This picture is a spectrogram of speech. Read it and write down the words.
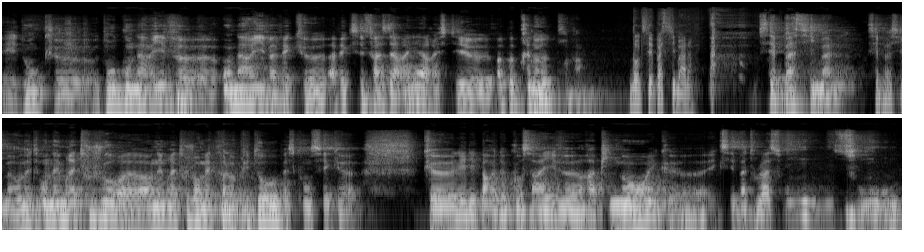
et donc, donc on arrive, on arrive avec avec ces phases d'arrêt à rester à peu près dans notre programme. Donc c'est pas si mal. C'est pas si mal. C'est pas si mal. On, aimerait toujours, on aimerait toujours mettre à l'eau plus tôt parce qu'on sait que que les départs de course arrivent rapidement et que, ces bateaux-là sont, sont,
